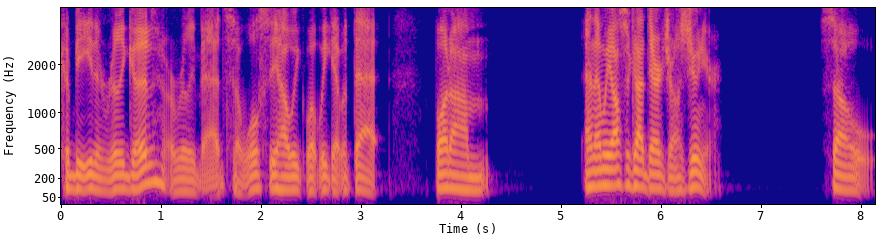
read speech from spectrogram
could be either really good or really bad. So we'll see how we what we get with that. But um, and then we also got Derrick Jones Jr. So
